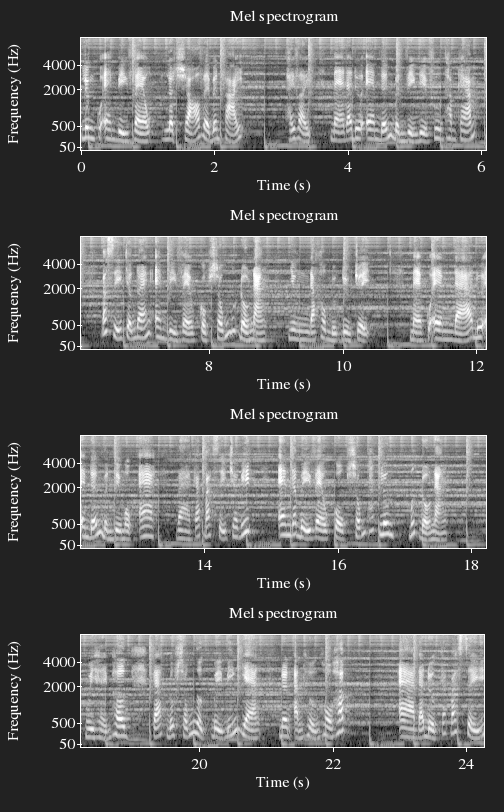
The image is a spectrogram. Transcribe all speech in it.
lưng của em bị vẹo, lệch rõ về bên phải. Thấy vậy, mẹ đã đưa em đến bệnh viện địa phương thăm khám. Bác sĩ chẩn đoán em bị vẹo cột sống mức độ nặng nhưng đã không được điều trị. Mẹ của em đã đưa em đến bệnh viện 1A và các bác sĩ cho biết em đã bị vẹo cột sống thắt lưng mức độ nặng. Nguy hiểm hơn, các đốt sống ngực bị biến dạng nên ảnh hưởng hô hấp. A đã được các bác sĩ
